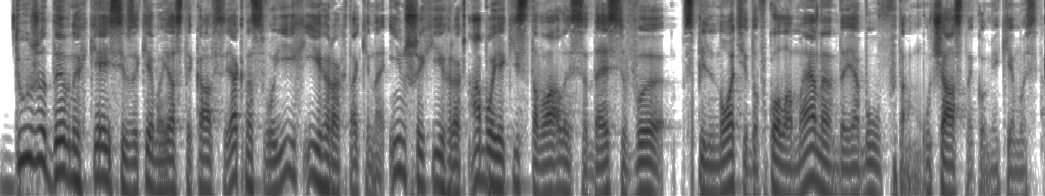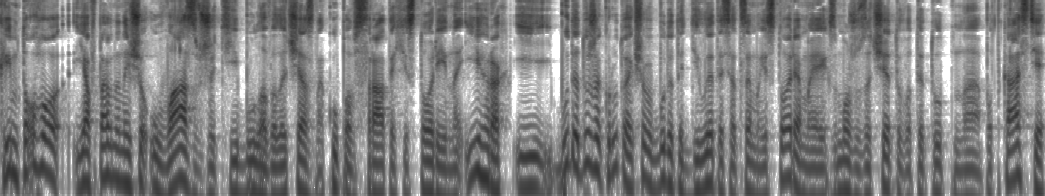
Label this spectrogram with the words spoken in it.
дуже дивних кейсів, з якими я стикався, як на своїх іграх, так і на інших іграх, або які ставалися десь в спільноті довкола мене, де я був там учасником якимось. Крім того, я впевнений, що у вас в житті була величезна купа всратих історій на іграх, і буде дуже круто, якщо ви будете ділитися цими історіями. Я їх зможу зачитувати тут на подкасті.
